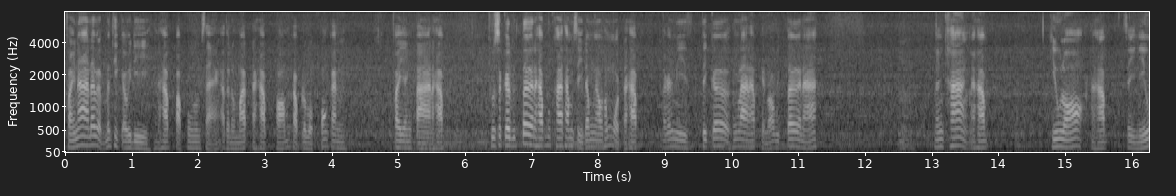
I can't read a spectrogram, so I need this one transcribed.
ไฟหน้าได้แบบมัติก LED นะครับปรับปรุงลำแสงอัตโนมัตินะครับ พร้อมกับระบบป้องกันไฟยางตานะครับชุดสเกิร์ตวิกเตอร์นะครับลูกค้าทำสีดำเงาทั้งหมดนะครับ แล้วก็จะมีสติกเกอร์ข้างล่างนะครับเขียนว่าวิกเตอร์นะด้านข้างนะครับ คิ้วล้อนะครับ 4 นิ้ว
